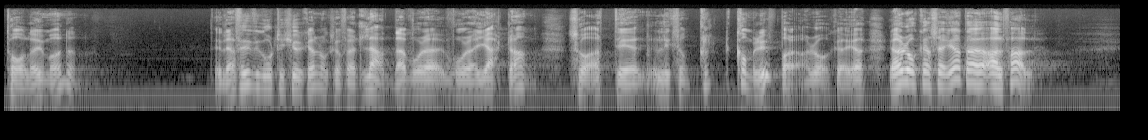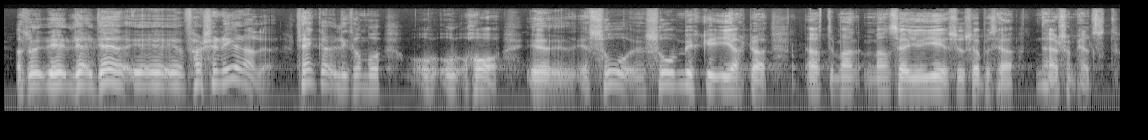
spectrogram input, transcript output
talar i munnen. Det är därför vi går till kyrkan också, för att ladda våra, våra hjärtan så att det liksom kommer ut bara. Jag, jag råkar säga det i alla fall. Alltså det, det, det är fascinerande. Tänk liksom att, att, ha eh, så, så mycket i hjärtat att man, man säger Jesus, jag på säga, när som helst.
